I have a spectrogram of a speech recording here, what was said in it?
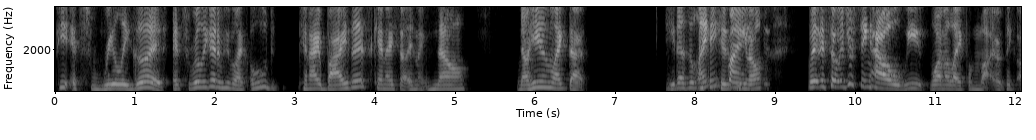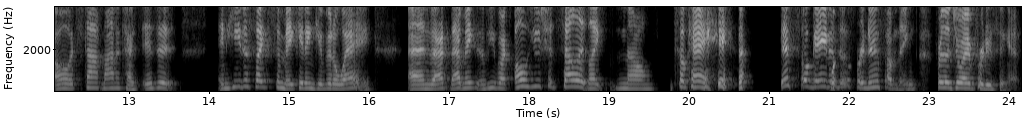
it's really good. It's really good. And people like, oh, can I buy this? Can I sell? And like, no, no, he doesn't like that. He doesn't like his, my... you know. But it's so interesting how we want to like think, oh, it's not monetized, is it? And he just likes to make it and give it away, and that that makes and people like, oh, you should sell it. Like, no, it's okay. it's okay to what? just produce something for the joy of producing it.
